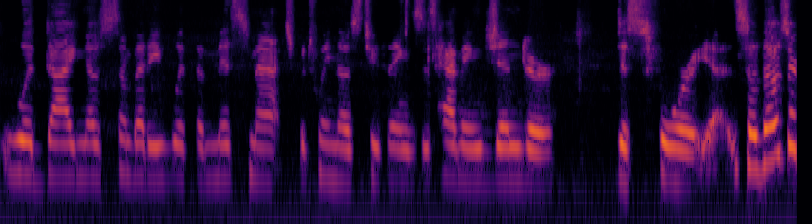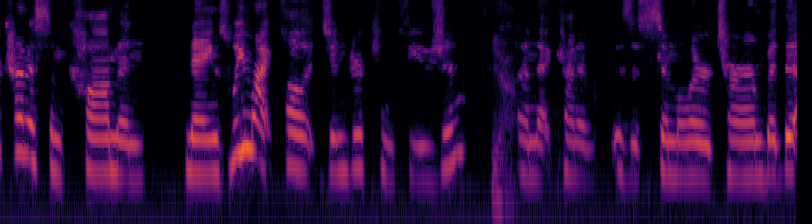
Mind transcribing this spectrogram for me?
would diagnose somebody with a mismatch between those two things as having gender dysphoria. So those are kind of some common names. We might call it gender confusion. Yeah. And that kind of is a similar term. But the,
